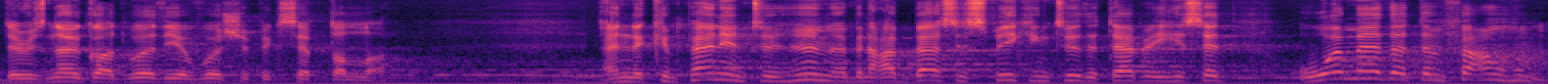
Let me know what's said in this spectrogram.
There is no God worthy of worship except Allah. And the companion to whom Ibn Abbas is speaking to, the Tabi'i, he said, وَمَاذا تَنْفَعُهُمْ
